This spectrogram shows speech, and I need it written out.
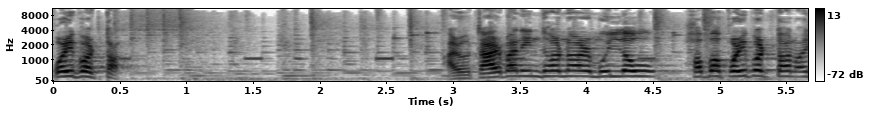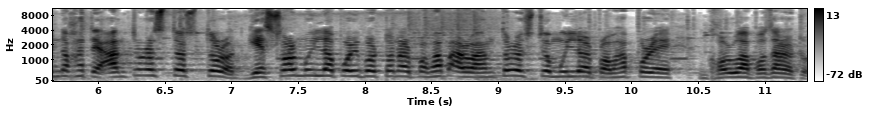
পৰিৱৰ্তন। আৰু টাৰ্বান ইন্ধনৰ মূল্যও হ'ব পৰিৱৰ্তন। অন্যহাতে আন্তঃৰাষ্ট্ৰীয় স্তৰত গেছৰ মূল্য পৰিৱৰ্তনৰ প্ৰভাৱ আৰু আন্তঃৰাষ্ট্ৰীয় মূল্যৰ প্ৰভাৱ পৰে ঘৰুৱা বজাৰতো।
